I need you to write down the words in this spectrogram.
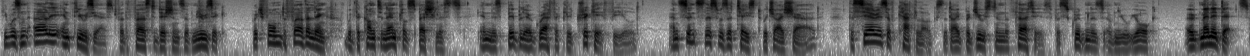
He was an early enthusiast for the first editions of music which formed a further link with the continental specialists in this bibliographically tricky field. And since this was a taste which I shared, the series of catalogues that I produced in the 30s for Scribners of New York owed many debts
